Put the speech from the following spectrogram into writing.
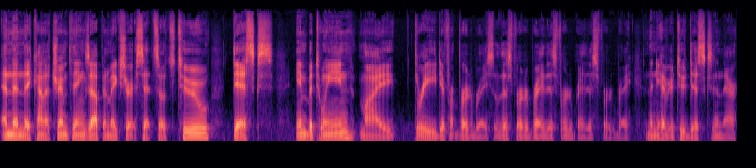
and then they kind of trim things up and make sure it sits. So it's two discs in between my three different vertebrae. So this vertebrae, this vertebrae, this vertebrae, and then you have your two discs in there.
